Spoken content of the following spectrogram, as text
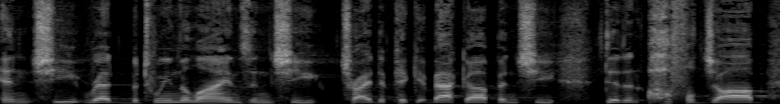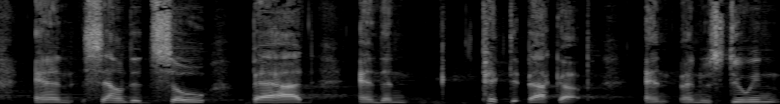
And she read between the lines and she tried to pick it back up and she did an awful job and sounded so bad and then picked it back up and, and was doing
